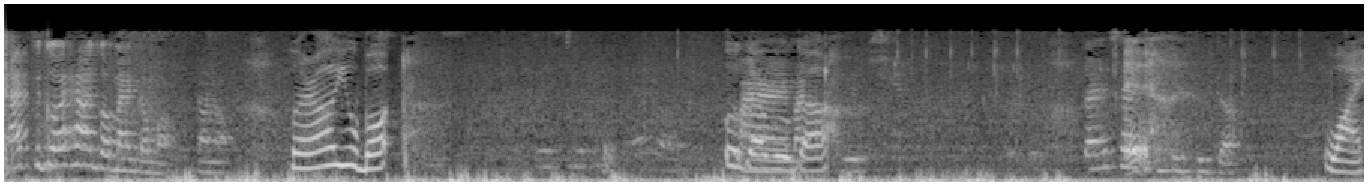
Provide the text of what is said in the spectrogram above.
I forgot how I got my gum off. Gun off. Where are you, bot? Ooga booga. Don't say Eh. ooga booga. Why?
